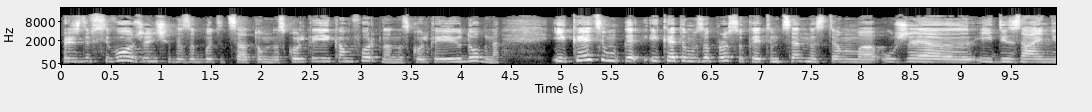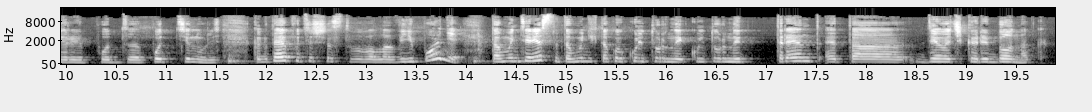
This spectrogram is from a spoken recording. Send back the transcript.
Прежде всего, женщина заботится о том, насколько ей комфортно, насколько ей удобно. И к, этим, и к этому запросу, к этим ценностям э, уже и дизайнеры под, подтянулись. Когда я путешествовала в Японии, там интересно, там у них такой культурный, культурный тренд – это девочка-ребенок –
